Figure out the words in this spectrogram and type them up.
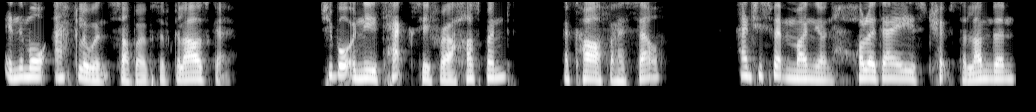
in the more affluent suburbs of Glasgow. She bought a new taxi for her husband, a car for herself, and she spent money on holidays, trips to London,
